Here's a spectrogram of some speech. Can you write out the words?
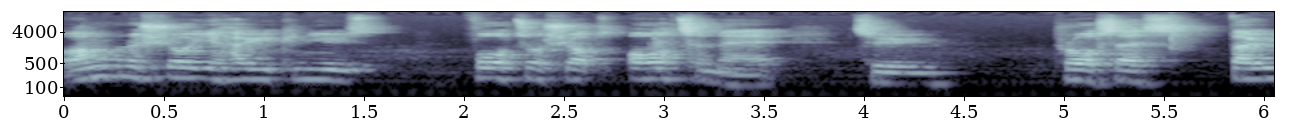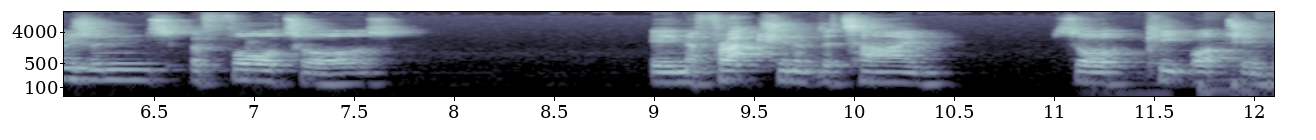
Well, I'm going to show you how you can use Photoshop's Automate to process thousands of photos in a fraction of the time. So keep watching.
